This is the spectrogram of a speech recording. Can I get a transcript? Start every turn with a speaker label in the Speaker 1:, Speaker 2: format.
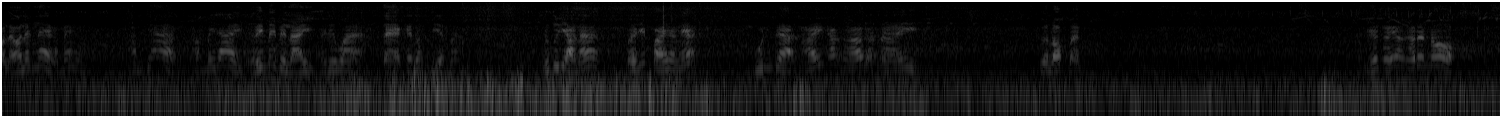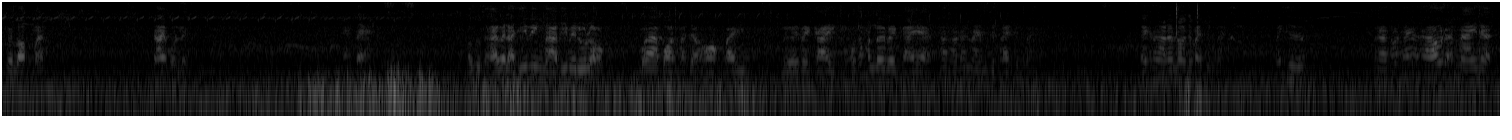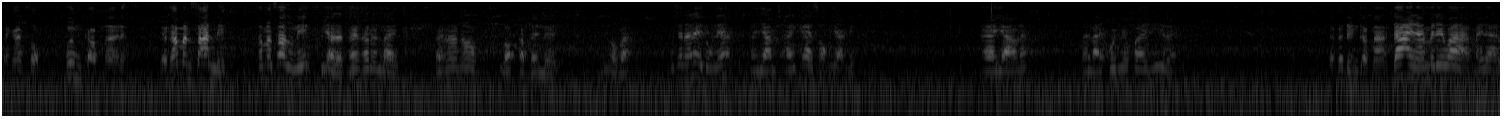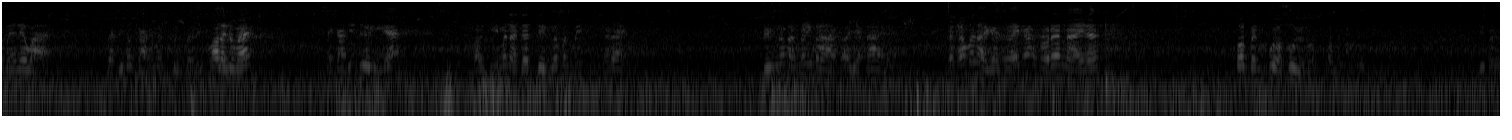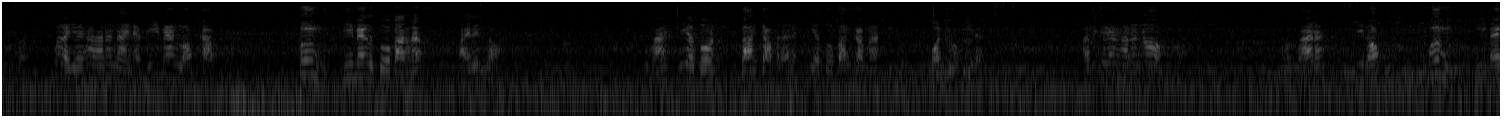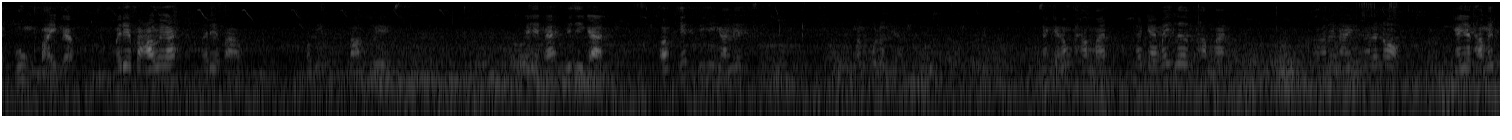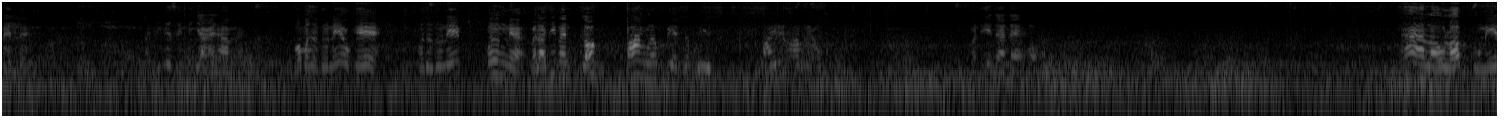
Speaker 1: บอกแล้วว่าแรกๆอะแม่งทำยากทำไม่ได้ เฮ้ยไม่เป็นไรไม่ได้ว่า แต่แกต้องเปลี่ยนมันยกตัวอย่างนะไปที่ไปอย่างเนี้ย คุณจะใช้ข้างเท้าด้านในเพื่อล็อกมันหรือใช้ข้างเท้าด้านนอกเพื่อล็อกมัน ได้หมดเลยแต่เพราะสุดท้ายเวลาที่วิ่งมาพี่ไม่รู้หรอกว่าบอลมันจะออกไปเลยไปไกลผมว่าถ้ามันเลยไปไกลอะข้างเท้าด้านในมันจะไปถึงไหมางในเนี่ยในการตบปึ้งกลับมาเนี่ยเดี๋ยวถ้ามันสั้นนี่ถ้ามันสั้นตรงนี้พี่อาจจะใช้ข้างเท้าด้านในแต่ข้างด้านนอกล็อกกลับได้เลยนึกออกป่ะเพราะฉะนั้นไอ้ตรงเนี้ยพยายามใช้แค่สองอย่างนี้พยายามนะหลายๆคนยังไปอย่างนี้เลย แล้วก็ดึงกลับมาได้นะไม่ได้ว่าไม่ได้ไม่ได้ว่า แต่ที่ต้องการให้มันฝึกแบบนี้เพราะอะไรรู้ไหมในการที่ดึงอย่างเงี้ยบางทีมันอาจจะดึงแล้วมันไม่ถึงก็ได้ ดึงแล้วมันไม่มาก็ยังได้เลยแต่ถ้าเมื่อไหร่การใช้ข้างเท้าด้านในนะ ต้นเป็นคู่ต่อสู้อยู่นู้นต้นเป็น ใช้ข้างเท้าด้านในเนี่ยพี่แม่งล็อกกลับปึ้งพี่แม่งตัวตัวบังแล้วไปเล่นต่อถูกไหมพี่เอาตัวบังกลับมาแล้วเนี่ยพี่เอาตัวบังกลับมาบอลอยู่กับพี่นะเอาพี่ใช้ข้างด้านนอกฝั่งซ้ายนะพี่ล็อกปึ้งพี่แม่งพุ่งไปอีกแล้วไม่ได้ฟาวล์ด้วยนะไม่ได้ฟาวเพราะพี่บางตัวเองได้เห็นไหมวิธีการความคิดวิธีการเล่นมันคนละเรื่องแต่แกต้องทำมัน ถ้าแกไม่เริ่มทำมันทางด้านในทางด้านนอก แกจะทำไม่เป็นเลย คือสิ่งที่อยากให้ทำนะพอมาถึงตรงนี้โอเคพอถึงตรงนี้ปึ้งเนี่ยเวลาที่มันล็อกปั้งแล้วเปลี่ยนสปีดไปด้วยความเร็วเหมือนที่อาจารย์แดงบอก ถ้าเราล็อกตรงนี้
